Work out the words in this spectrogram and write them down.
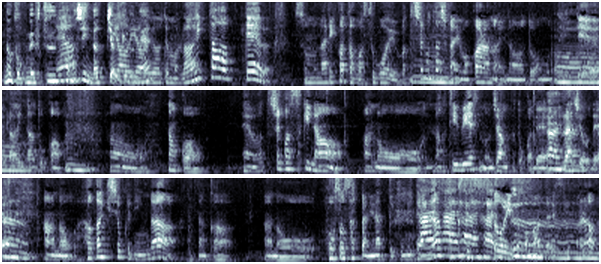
なんかごめん普通の話になっちゃうけどね。いやいやいやでもライターってそのなり方がすごい私も確かにわからないなとは思っていて、うん、ライターとか、うん、うん、なんか、ね、私が好きなあのなんか TBS の「ジャンク」とかで、ラジオで、うん、あのはがき職人がなんかあの放送作家になっていくみたいなサクセスストーリーとかもあったりするからうん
